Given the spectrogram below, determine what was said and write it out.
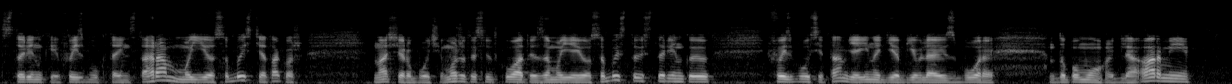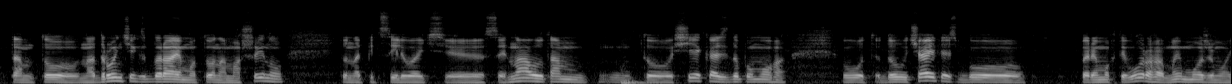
сторінки Facebook та Instagram, мої особисті, а також наші робочі. Можете слідкувати за моєю особистою сторінкою в Фейсбуці. Там я іноді об'являю збори допомоги для армії. Там то на дрончик збираємо, то на машину, то на підсилювач е, сигналу, там, то ще якась допомога. От, долучайтесь, бо перемогти ворога ми можемо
